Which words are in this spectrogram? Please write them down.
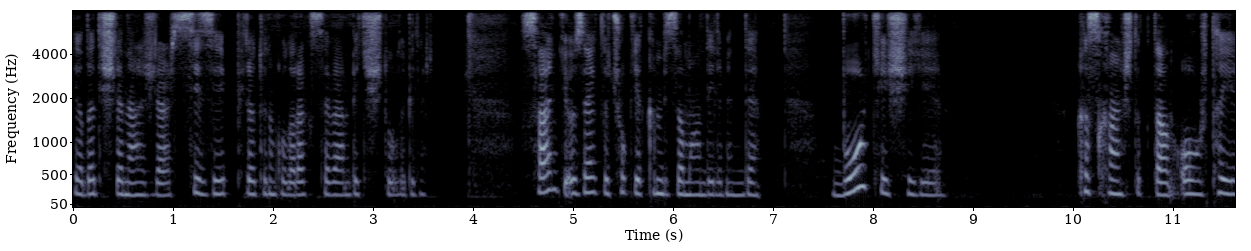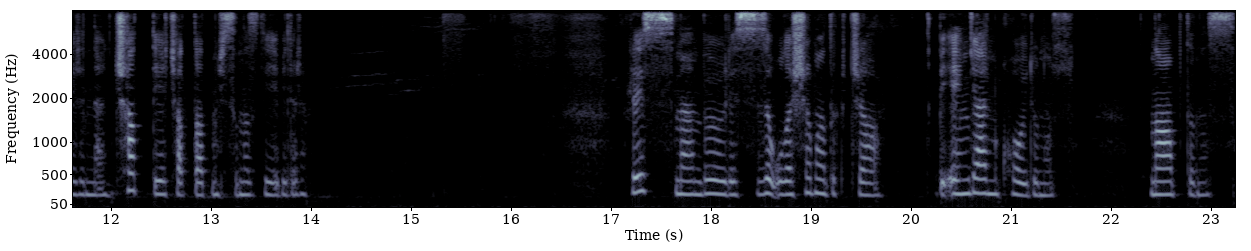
ya da dişli enerjiler sizi platonik olarak seven bir kişi de olabilir. Sanki özellikle çok yakın bir zaman diliminde bu kişiyi kıskançlıktan orta yerinden çat diye çatlatmışsınız diyebilirim. Resmen böyle size ulaşamadıkça bir engel mi koydunuz? Ne yaptınız?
